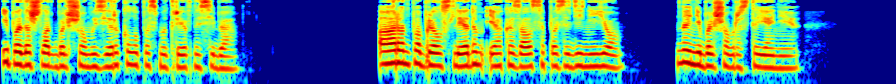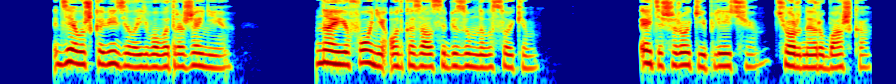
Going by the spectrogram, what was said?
и подошла к большому зеркалу, посмотрев на себя. Аарон побрел следом и оказался позади нее, на небольшом расстоянии. Девушка видела его в отражении. На ее фоне он казался безумно высоким. Эти широкие плечи, черная рубашка,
